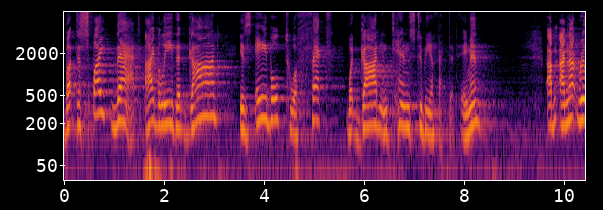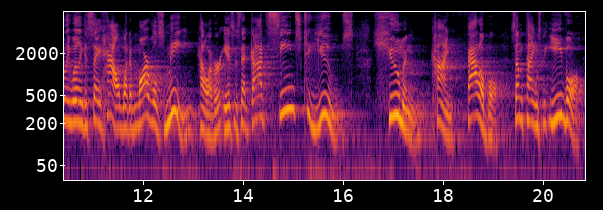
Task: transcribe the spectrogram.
But despite that, I believe that God is able to affect what God intends to be affected. Amen? I'm, not really willing to say how. What marvels me, however, is, is that God seems to use humankind, fallible, sometimes the evil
